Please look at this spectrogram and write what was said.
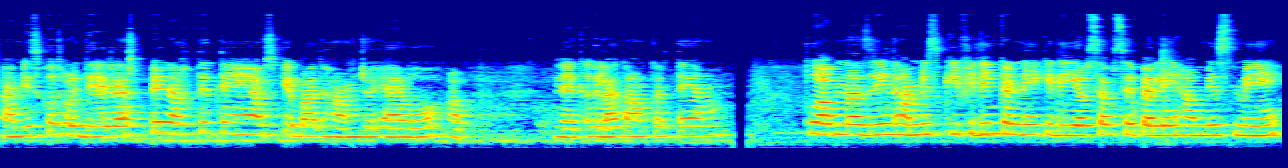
हम इसको थोड़ी देर रेस्ट पे रख देते हैं, उसके बाद हम जो है वो अब अगला काम करते हैं हम। तो अब नाजरीन, हम इसकी फिलिंग करने के लिए अब सबसे पहले हम इसमें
